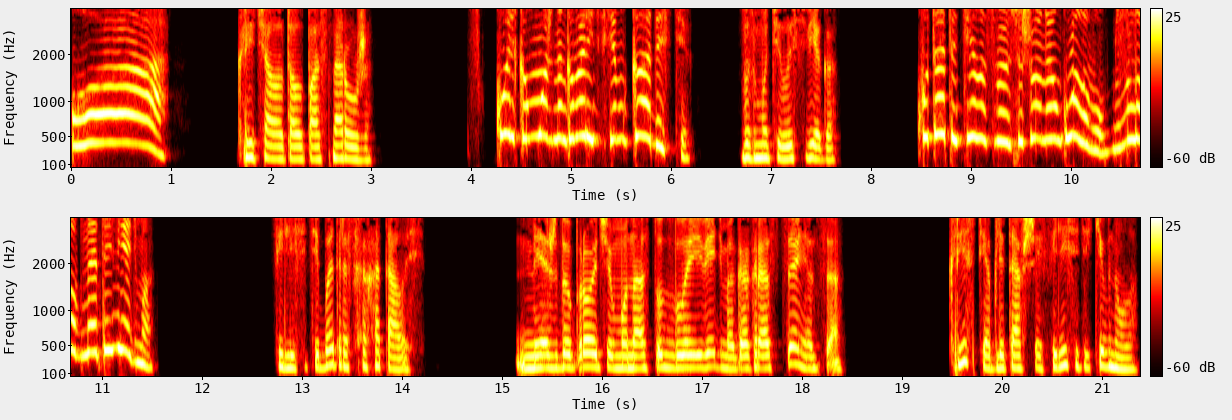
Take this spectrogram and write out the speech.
«О!» — кричала толпа снаружи. «Сколько можно говорить всем гадости?» — возмутилась Вега. «Куда ты дела свою сушеную голову, злобная ты ведьма?» Фелисити Бет расхохоталась. «Между прочим, у нас тут злые ведьмы как раз ценятся». Криспи, облетавшая Фелисити, кивнула.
